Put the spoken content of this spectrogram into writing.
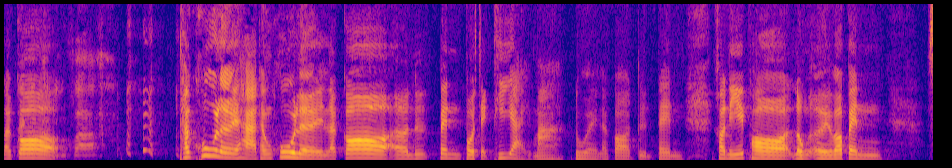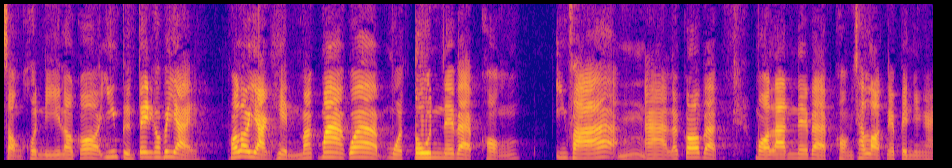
แล้วก็ทั้งคู่เลยค่ะทั้งคู่เลยแล้วก็เอ่อเป็นโปรเจกต์ที่ใหญ่มากด้วย แล้วก็ตื่นเต้น คราวนี้พอลงเอยว่าเป็นสองคนนี้เราก็ยิ่งตื่นเต้นเข้าไปใหญ่ เพราะเราอยากเห็นมาก ๆว่าหมวดตุลในแบบของ อิงฟ้าอืมอ่าแล้วก็แบบหมอรันในแบบของชาร์ลอตเนี่ยเป็นยังไง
